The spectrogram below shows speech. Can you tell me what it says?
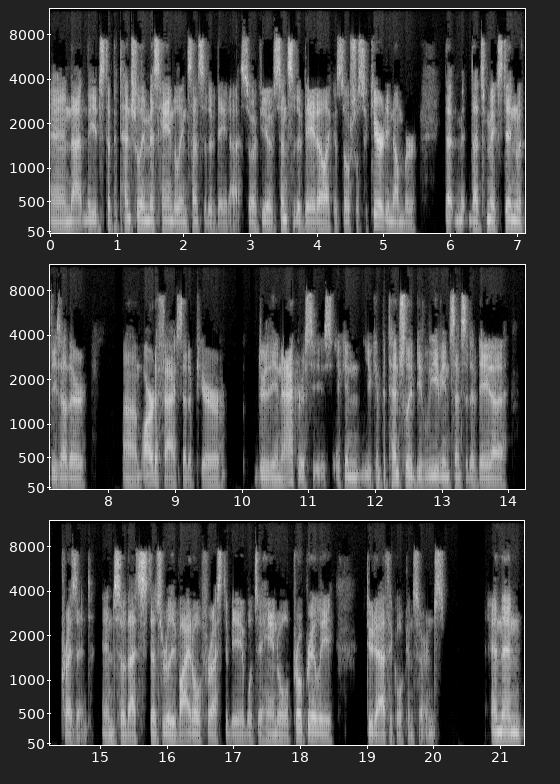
And that leads to potentially mishandling sensitive data. So if you have sensitive data like a social security number that that's mixed in with these other um, artifacts that appear due to the inaccuracies, it can you can potentially be leaving sensitive data present. And so that's that's really vital for us to be able to handle appropriately due to ethical concerns. And then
